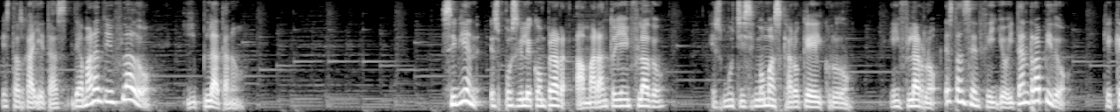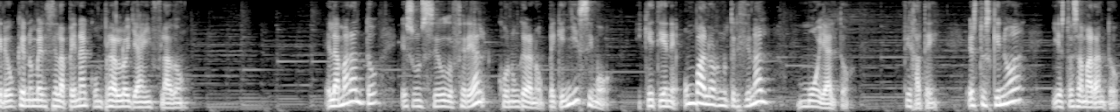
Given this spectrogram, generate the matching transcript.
estas galletas de amaranto inflado y plátano. Si bien es posible comprar amaranto ya inflado, es muchísimo más caro que el crudo. E inflarlo es tan sencillo y tan rápido que creo que no merece la pena comprarlo ya inflado. El amaranto es un pseudo cereal con un grano pequeñísimo y que tiene un valor nutricional muy alto. Fíjate, esto es quinoa y esto es amaranto.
